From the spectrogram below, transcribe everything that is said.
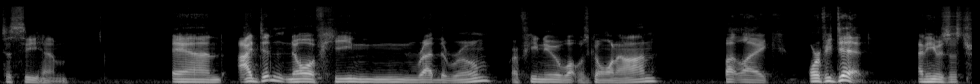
to see him. And I didn't know if he read the room or if he knew what was going on, but like, or if he did, and he was just,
